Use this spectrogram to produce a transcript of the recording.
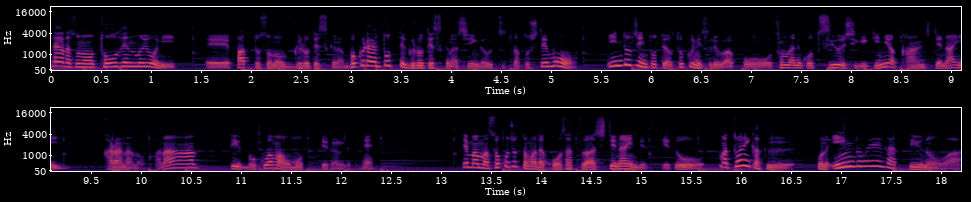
だからその当然のように、えーパッとそのグロテスクな僕らにとってグロテスクなシーンが映ったとしてもインド人にとっては特にそれはこうそんなにこう強い刺激には感じてないからなのかなって僕はまあ思ってるんですね。でまあまあそこちょっとまだ考察はしてないんですけど、まあ、とにかくこのインド映画っていうのは、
